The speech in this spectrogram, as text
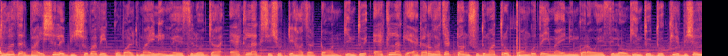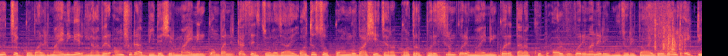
দু হাজার বাইশ সালে বিশ্বব্যাপী কোবাল্ট মাইনিং হয়েছিল যা এক লাখ ছেষট্টি হাজার টন। কিন্তু এক লাখ এগারো হাজার টন শুধুমাত্র কঙ্গোতেই মাইনিং করা হয়েছিল। কিন্তু দুঃখের বিষয় হচ্ছে, কোবাল্ট মাইনিং এর লাভের অংশটা বিদেশের মাইনিং কোম্পানির কাছে চলে যায়। অথচ কঙ্গোবাসী যারা কঠোর পরিশ্রম করে মাইনিং করে, তারা খুব অল্প পরিমাণেরই মজুরি পায়। কোবাল্ট একটি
